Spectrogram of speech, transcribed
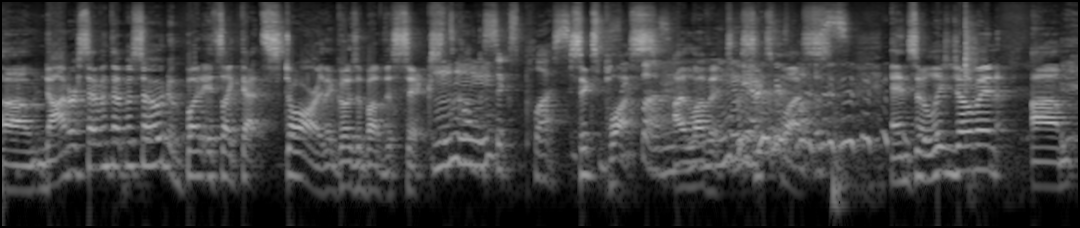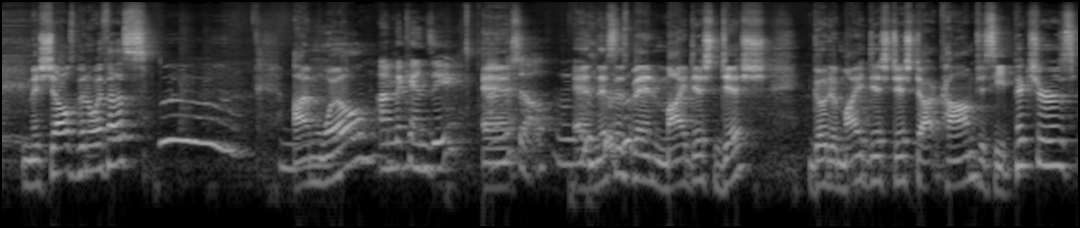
um, not our seventh episode, but it's like that star that goes above the 6th It's called the six plus. Six plus. plus. I love it. Six plus. and so, ladies and gentlemen, um, Michelle's been with us. I'm Will, I'm Mackenzie. and Michelle. and this has been My Dish Dish. Go to mydishdish.com to see pictures,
